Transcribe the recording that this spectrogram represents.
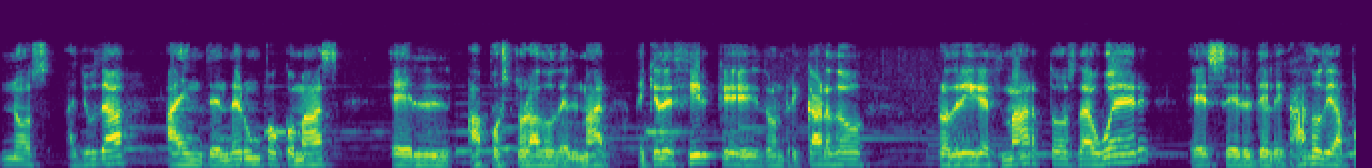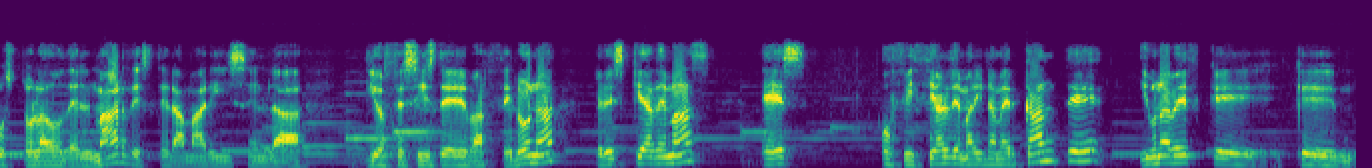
nos ayuda a entender un poco más el apostolado del mar. Hay que decir que don Ricardo Rodríguez Martos Dauer es el delegado de apostolado del mar de Estela Maris en la diócesis de Barcelona, pero es que además es oficial de Marina Mercante y una vez que, que,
